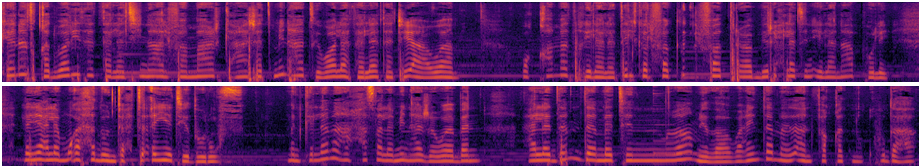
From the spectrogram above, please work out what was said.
كانت قد ورثت ثلاثين ألف مارك عاشت منها طوال ثلاثة أعوام وقامت خلال تلك الفترة برحلة إلى نابولي. لا يعلم أحد تحت أي ظروف. من كلمها حصل منها جوابا على دمدمة غامضة وعندما أنفقت نقودها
